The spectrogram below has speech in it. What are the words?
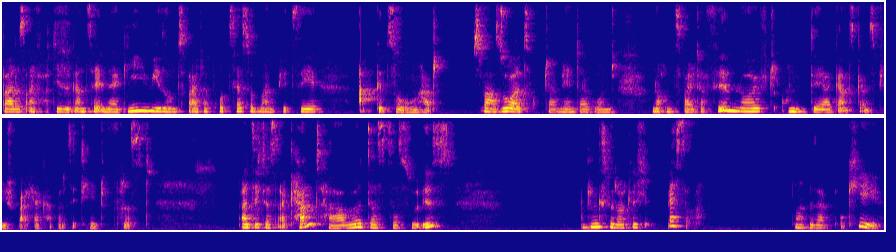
Weil das einfach diese ganze Energie wie so ein zweiter Prozessor beim PC abgezogen hat. Es war so, als ob da im Hintergrund noch ein zweiter Film läuft und der ganz, ganz viel Speicherkapazität frisst. Als ich das erkannt habe, dass das so ist, ging es mir deutlich besser. Und habe gesagt, okay,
